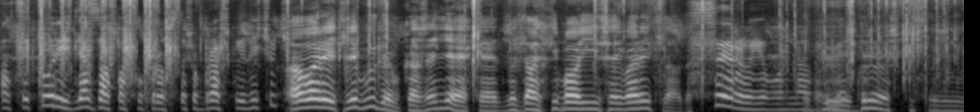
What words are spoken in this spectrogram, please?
А це корій для запаху просто, щоб брашкою не чуть. А варить не будемо, каже, ні, каже, ну, хіба її ще й варить треба. Сирою можна випити. Брашку сиру.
